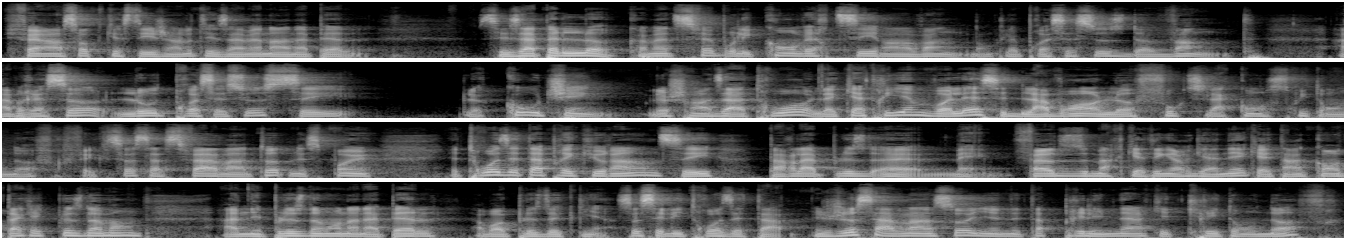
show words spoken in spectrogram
puis faire en sorte que ces gens-là, tu les amènes en appel. Ces appels-là, comment tu fais pour les convertir en vente? Donc, le processus de vente. Après ça, l'autre processus, c'est le coaching. Là, je suis rendu à trois. Le quatrième volet, c'est de l'avoir là. Faut que tu la construis ton offre. Fait que ça, ça se fait avant tout, mais c'est pas un. Il y a trois étapes récurrentes, c'est parler plus de. Euh, ben, faire du marketing organique, être en contact avec plus de monde, amener plus de monde en appel, avoir plus de clients. Ça, c'est les trois étapes. Mais juste avant ça, il y a une étape préliminaire qui est de créer ton offre.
